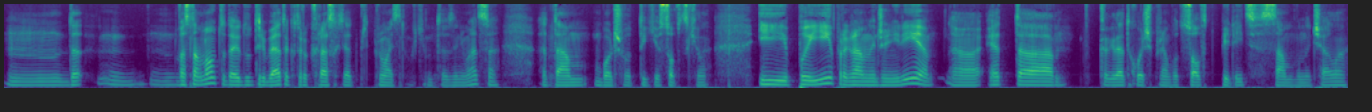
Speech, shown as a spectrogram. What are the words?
В основном туда идут ребята, которые как раз хотят предпринимательством каким-то заниматься, а там больше вот такие софт-скиллы. И ПИ, программная инженерия, а, это когда ты хочешь прям вот софт пилить с самого начала,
